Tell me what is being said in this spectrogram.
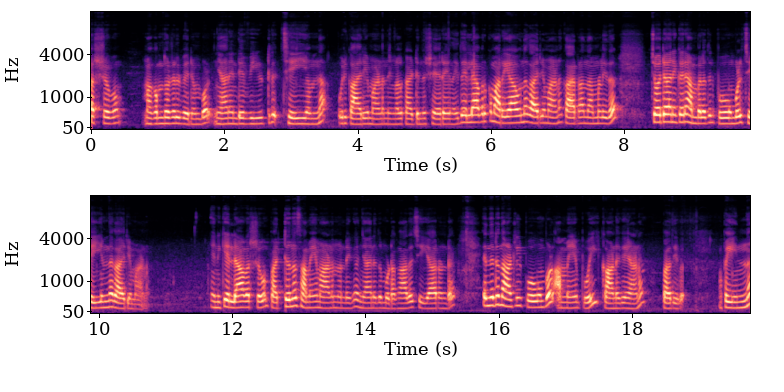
വർഷവും മകം തൊഴൽ വരുമ്പോൾ ഞാൻ എന്റെ വീട്ടിൽ ചെയ്യുന്ന ഒരു കാര്യമാണ് നിങ്ങൾക്കായിട്ട് ഇന്ന് ഷെയർ ചെയ്യുന്നത്. ഇത് എല്ലാവർക്കും അറിയാവുന്ന കാര്യമാണ്. കാരണം നമ്മളിത് ചോറ്റാനിക്കര അമ്പലത്തിൽ പോകുമ്പോൾ ചെയ്യുന്ന കാര്യമാണ്. എനിക്ക് എല്ലാ വർഷവും പറ്റുന്ന സമയമാണെന്നുണ്ടെങ്കിൽ ഞാനിത് മുടങ്ങാതെ ചെയ്യാറുണ്ട്. എന്നിട്ട് നാട്ടിൽ പോകുമ്പോൾ അമ്മയെ പോയി കാണുകയാണ് പതിവ്. അപ്പോൾ ഇന്ന്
